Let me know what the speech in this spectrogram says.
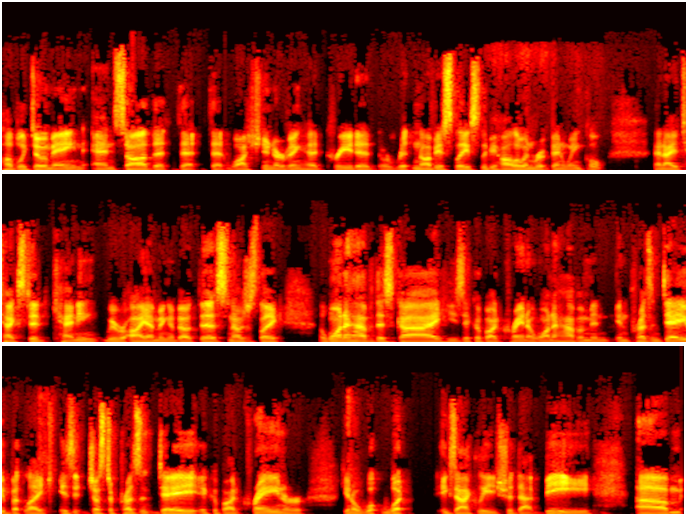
public domain and saw that that that Washington Irving had created or written obviously Sleepy Hollow and Rip Van Winkle. And I texted Kenny. We were IMing about this, and I was just like, I want to have this guy. He's Ichabod Crane. I want to have him in, in present day, but like, is it just a present day Ichabod Crane or, you know, what, what exactly should that be? Um,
